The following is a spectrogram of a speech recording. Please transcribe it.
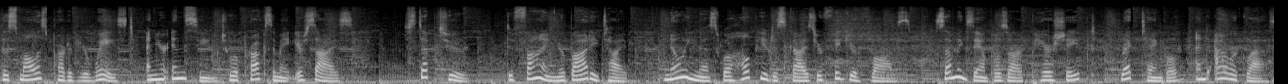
the smallest part of your waist, and your inseam to approximate your size. Step 2. Define your body type. Knowing this will help you disguise your figure flaws. Some examples are pear-shaped, rectangle, and hourglass.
